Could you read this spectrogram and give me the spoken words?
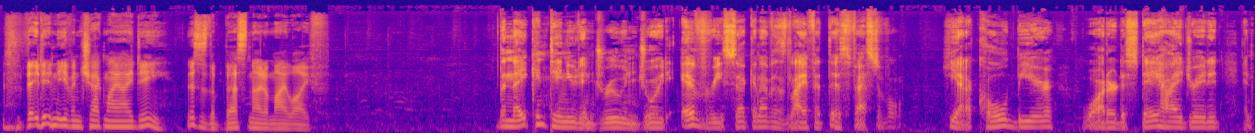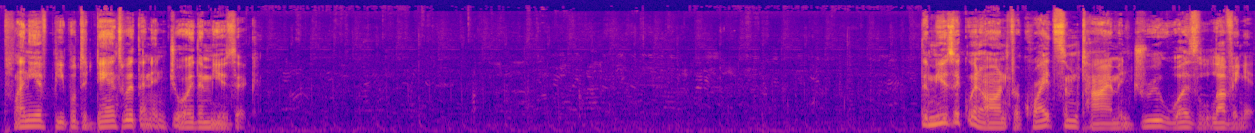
they didn't even check my ID. This is the best night of my life. The night continued and Drew enjoyed every second of his life at this festival. He had a cold beer, water to stay hydrated, and plenty of people to dance with and enjoy the music. The music went on for quite some time and Drew was loving it.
